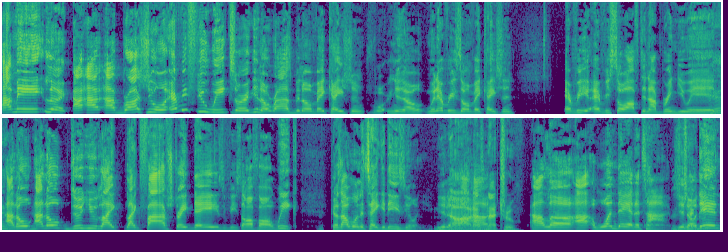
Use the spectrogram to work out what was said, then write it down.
I mean, look, I, I I brought you on every few weeks, or you know, Rob's been on vacation. For you know, whenever he's on vacation, every every so often I bring you in. Yeah, I don't I don't do you like like five straight days if he's off all week because I want to take it easy on you. You know, no, that's I- not true. I'll uh I, one day at a time. Let's you know, then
